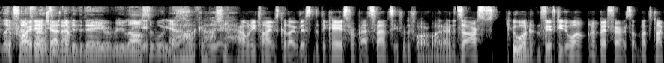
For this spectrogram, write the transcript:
like the Friday. Cheltenham. Back in the day, where you lost it one. Yeah, oh gosh, yeah. how many times could I have listened to the case for Pat's Fancy for the four mile? And it's ours 250 to 1 on Betfair or something at the time.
